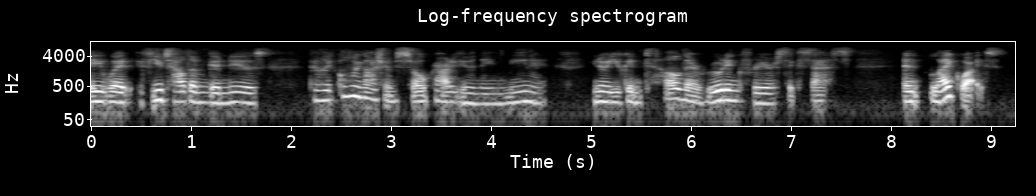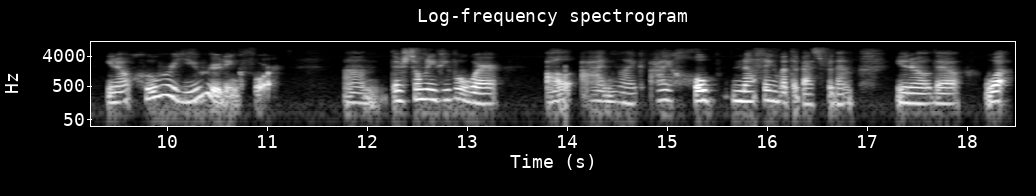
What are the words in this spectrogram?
they would, if you tell them good news, they're like, oh my gosh, I'm so proud of you, and they mean it. You know, you can tell they're rooting for your success. And likewise, you know, who were you rooting for? Um, there's so many people where all I'm like, I hope nothing but the best for them. You know, the what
